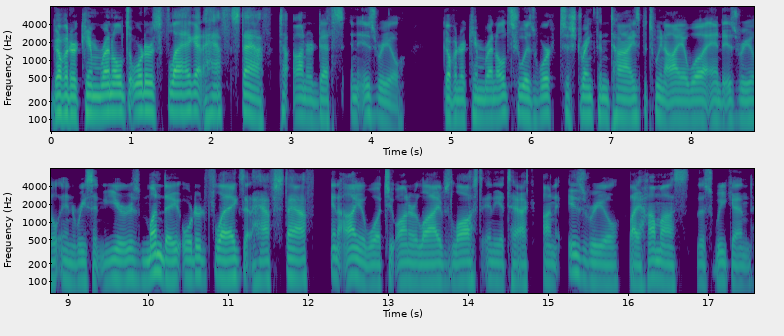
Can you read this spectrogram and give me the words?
Governor Kim Reynolds orders flag at half staff to honor deaths in Israel. Governor Kim Reynolds, who has worked to strengthen ties between Iowa and Israel in recent years, Monday ordered flags at half staff in Iowa to honor lives lost in the attack on Israel by Hamas this weekend.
